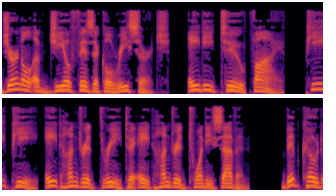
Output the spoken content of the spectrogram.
Journal of Geophysical Research. 82 5 pp. 803–827. Bibcode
